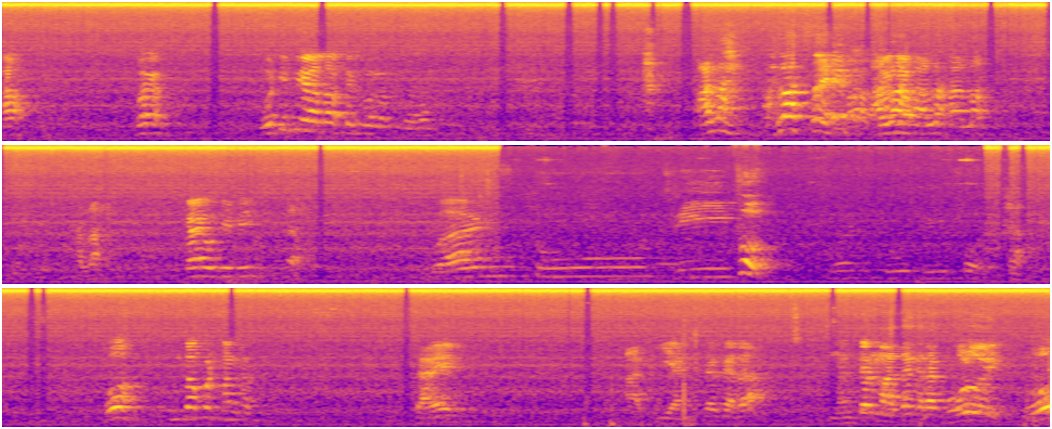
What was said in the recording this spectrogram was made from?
हा. बघा ओ टी पी आला असेल बघा तुम्हाला. आला आला साहेब आला. आला. आला आला. काय O T P one two three four one two three four हो तुमचा पण सांगा. साहेब आधी यांचं करा नंतर माझा करा घोळ होईल. हो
